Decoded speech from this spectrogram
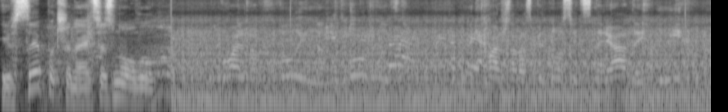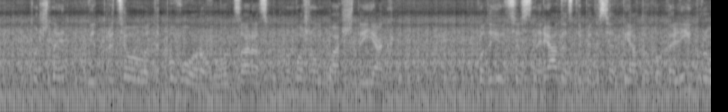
І все починається знову. буквально готовність. Екіпаж зараз підносить снаряди і почне відпрацьовувати по ворогу. Зараз ми можемо бачити, як подаються снаряди 155-го калібру.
